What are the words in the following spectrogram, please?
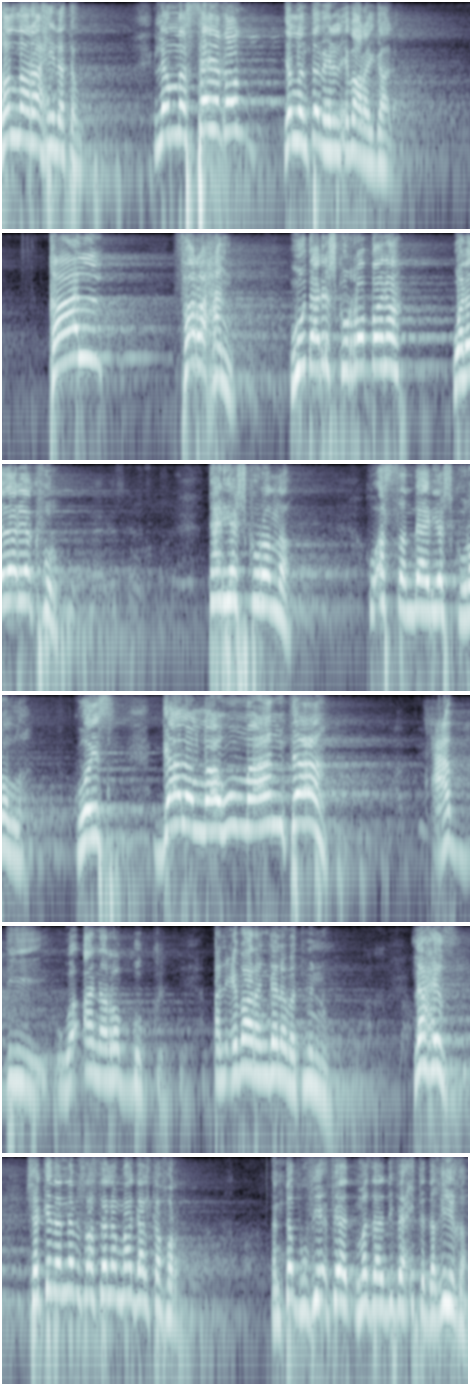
ضل راحلته. لما استيقظ يلا انتبه للعبارة اللي قالها. قال فرحا. هو دار يشكر ربنا ولا دار يكفر؟ دار يشكر الله. هو أصلا دار يشكر الله. كويس؟ قال اللهم أنت عبدي وأنا ربك. العبارة انقلبت منه. لاحظ عشان كده النبي صلى الله عليه وسلم ما قال كفر. انتبهوا فيها فيها المسألة دي فيها حتة دقيقة.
